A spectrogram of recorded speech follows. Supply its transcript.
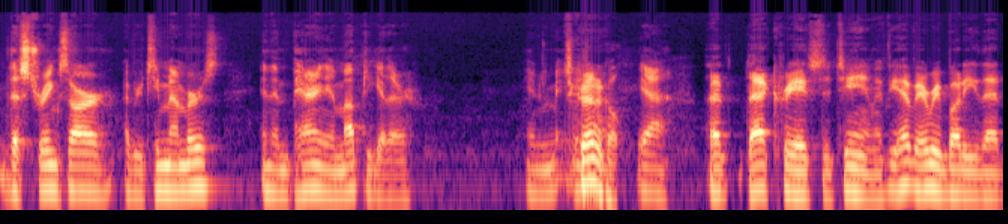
the strengths are of your team members and then pairing them up together. And it's critical. yeah. That that creates the team. If you have everybody that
